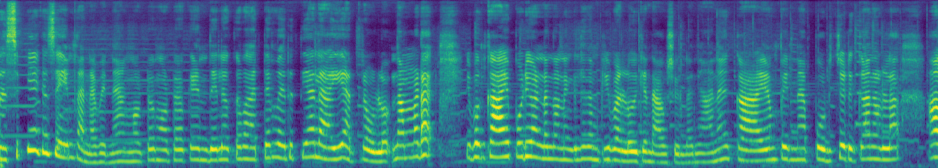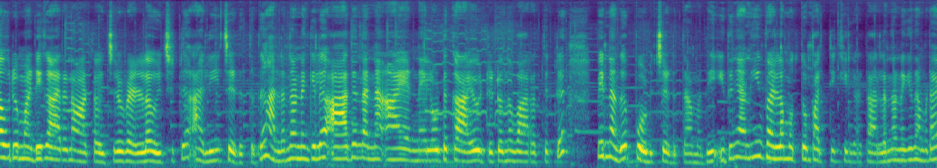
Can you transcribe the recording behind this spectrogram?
റെസിപ്പിയൊക്കെ സെയിം തന്നെ. പിന്നെ അങ്ങോട്ടും ഇങ്ങോട്ടും ഒക്കെ എന്തെങ്കിലുമൊക്കെ മാറ്റം വരുത്തിയാലായി അത്രേ ഉള്ളൂ. നമ്മുടെ ഇപ്പം കായപ്പൊടി ഉണ്ടെന്നുണ്ടെങ്കിൽ നമുക്ക് ഈ വെള്ളം ഒഴിക്കേണ്ട ആവശ്യമില്ല. ഞാൻ കായം പിന്നെ പൊടിച്ചെടുക്കാനുള്ള ആ ഒരു മടി കാരണം ആട്ടോ ഇച്ചിരി വെള്ളം ഒഴിച്ചിട്ട് അലിയിച്ചെടുത്തത്. അല്ലെന്നുണ്ടെങ്കിൽ ആദ്യം തന്നെ ആ എണ്ണയിലോട്ട് കായം ഇട്ടിട്ടൊന്ന് വറുത്തിട്ട് പിന്നെ അത് പൊടിച്ചെടുത്താൽ മതി. ഇത് ഞാൻ ഈ വെള്ളം മൊത്തം പറ്റിക്കും കേട്ടോ. അല്ലെന്നുണ്ടെങ്കിൽ നമ്മുടെ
